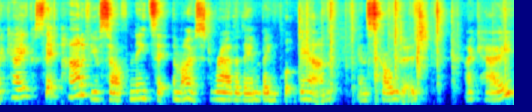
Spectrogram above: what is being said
Okay, because that part of yourself needs it the most rather than being put down and scolded. Okay,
